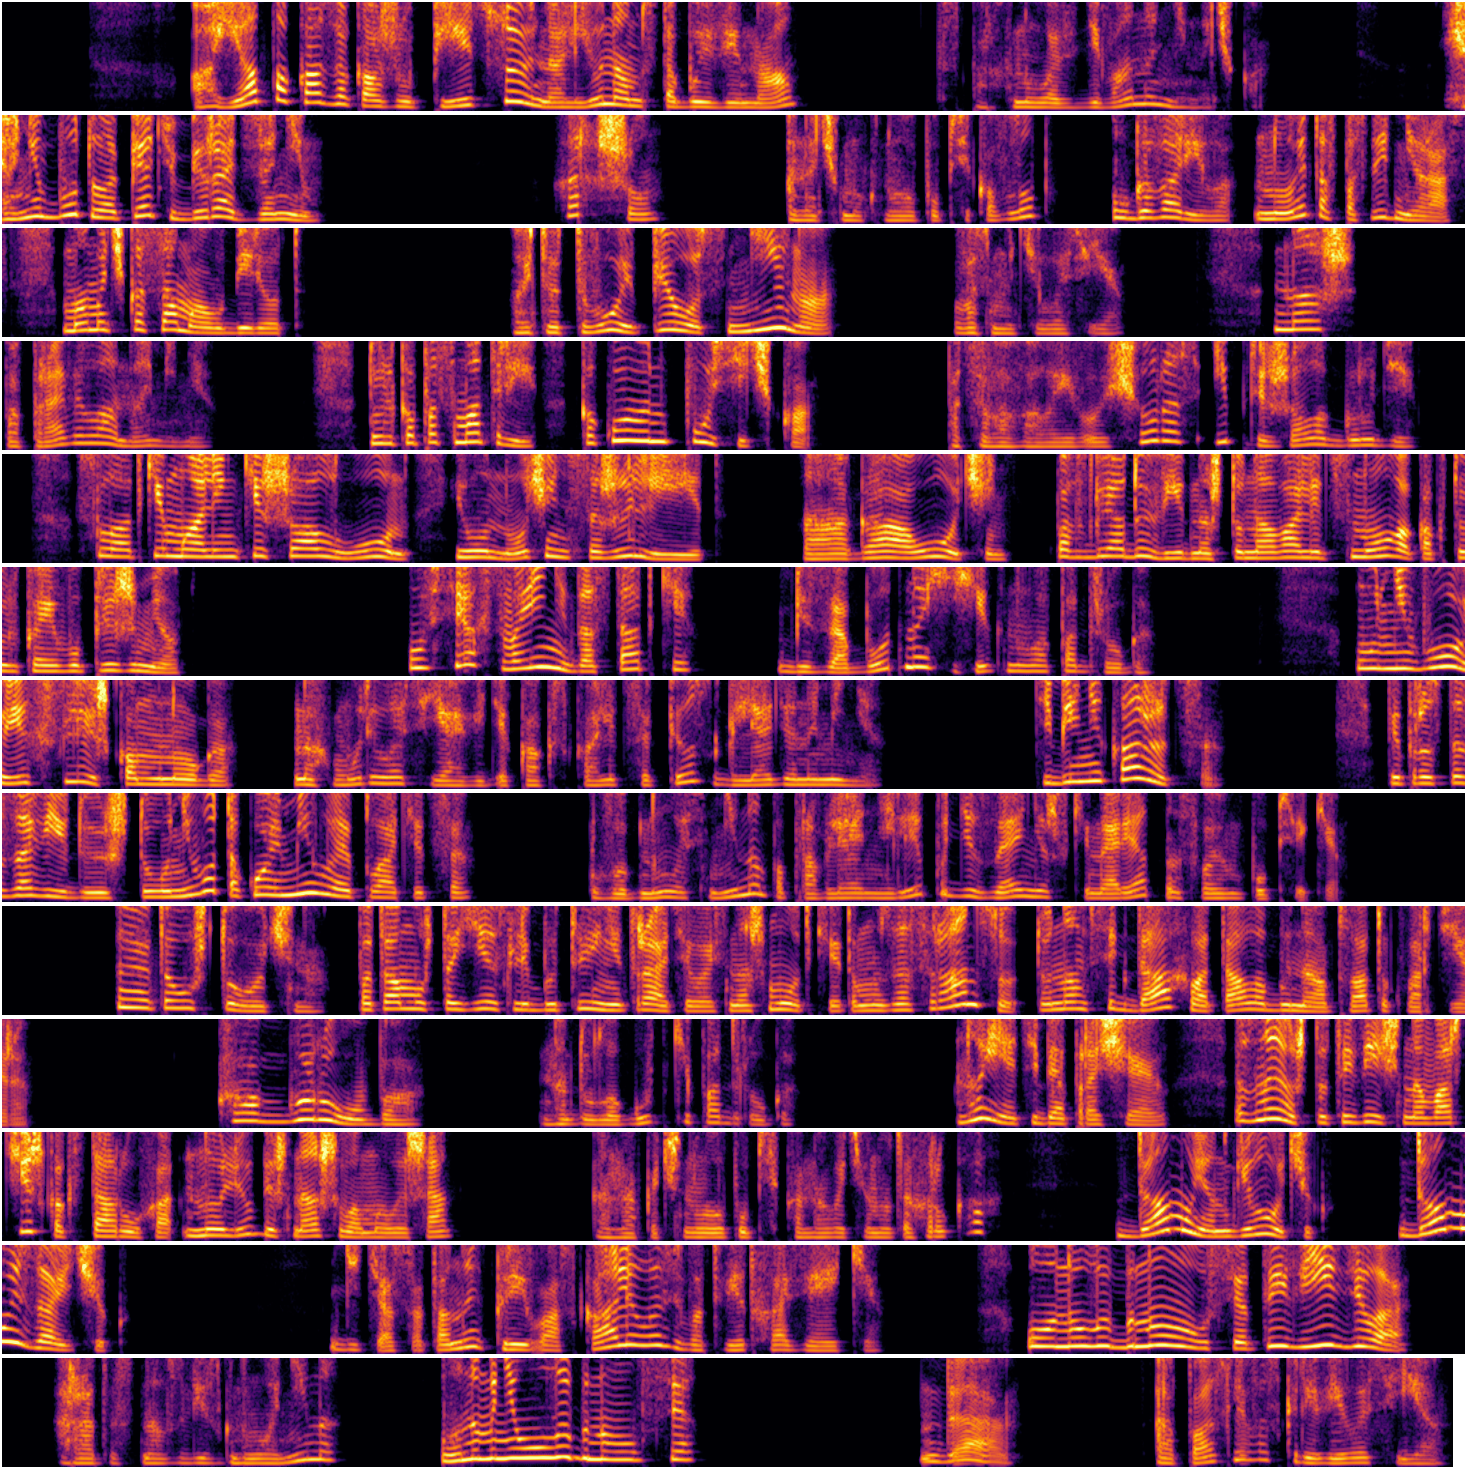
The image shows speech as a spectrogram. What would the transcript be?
«А я пока закажу пиццу и налью нам с тобой вина», — вспорхнула с дивана Ниночка. «Я не буду опять убирать за ним». «Хорошо», — она чмокнула пупсика в лоб. «Уговорила, но это в последний раз. Мамочка сама уберет». «Это твой пес, Нина!» — возмутилась я. «Наш», — поправила она меня. «Только посмотри, какой он пусечка!» Поцеловала его еще раз и прижала к груди. «Сладкий маленький шалун, и он очень сожалеет». «Ага, очень. По взгляду видно, что навалит снова, как только его прижмет. «У всех свои недостатки», — беззаботно хихикнула подруга. «У него их слишком много», — нахмурилась я, видя, как скалится пес, глядя на меня. «Тебе не кажется? Ты просто завидуешь, что у него такое милое платьице», — улыбнулась Нина, поправляя нелепо дизайнерский наряд на своем пупсике. «Это уж точно. Потому что если бы ты не тратилась на шмотки этому засранцу, то нам всегда хватало бы на оплату квартиры». «Как грубо!» — надула губки подруга. «Но я тебя прощаю. Знаю, что ты вечно ворчишь, как старуха, но любишь нашего малыша». Она качнула пупсика на вытянутых руках. «Да, мой ангелочек. Да, мой зайчик». Дитя сатаны криво оскалилось в ответ хозяйке. «Он улыбнулся, ты видела?» Радостно взвизгнула Нина. «Он мне улыбнулся!» «Да», — опасливо скривилась я.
